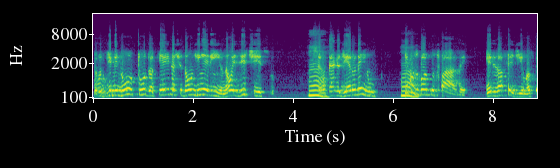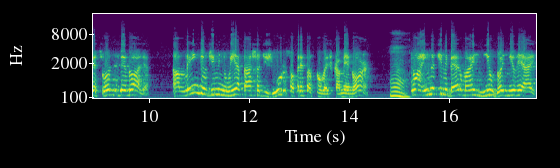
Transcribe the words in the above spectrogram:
eu diminuo tudo aqui e ainda te dou um dinheirinho. Não existe isso. Ah, Você não pega dinheiro nenhum. O que, Ah. que os bancos fazem? Eles assediam as pessoas dizendo, olha, além de eu diminuir a taxa de juros, sua prestação vai ficar menor, ah. eu ainda te libero mais mil, dois mil reais.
